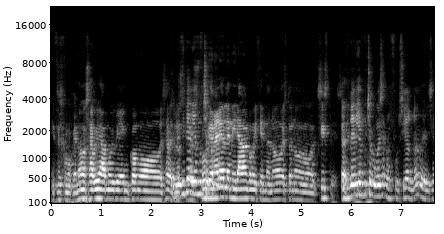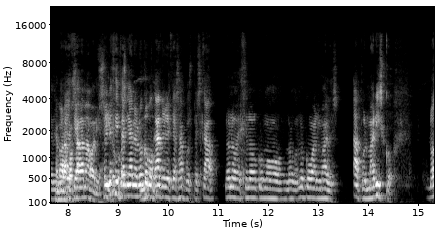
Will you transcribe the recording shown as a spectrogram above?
Entonces como que no sabía muy bien cómo, Los, principio había los mucho funcionarios como- le miraban como diciendo, no, esto no existe, ¿sabes? había mucho como esa confusión, ¿no? De, Se llama la. Soy no vegetariano, no como carne. Y decías, ah, pues pescado. No, no, es que no como, no, no como animales. Ah, pues marisco. No,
